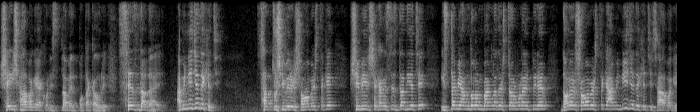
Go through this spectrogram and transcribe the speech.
সেই শাহবাগে এখন ইসলামের পতাকা উড়ে, সেজদা দেয়। আমি নিজে দেখেছি। ছাত্র শিবিরের সমাবেশ থেকে শিবির সেখানে সিজদা দিয়েছে। ইসলামী আন্দোলন বাংলাদেশ চরমনায়ের পীরের দলের সমাবেশ থেকে আমি নিজে দেখেছি শাহবাগে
